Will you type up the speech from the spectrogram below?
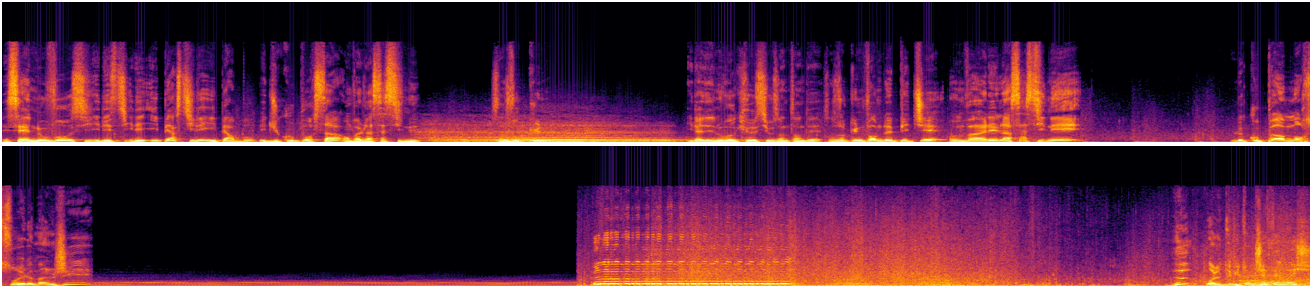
Et c'est un nouveau aussi. Il est, il est hyper stylé, hyper beau. Et du coup, pour ça, on va l'assassiner. Sans aucune... Il a des nouveaux cris aussi, vous entendez Sans aucune forme de pitié, on va aller l'assassiner. Le couper en morceaux et le manger. Oh le demi-tour que j'ai fait wesh.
